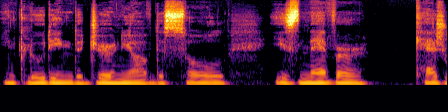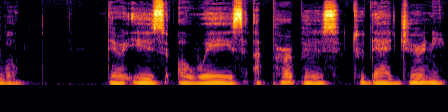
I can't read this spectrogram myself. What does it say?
including the journey of the soul, is never casual. There is always a purpose to that journey.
